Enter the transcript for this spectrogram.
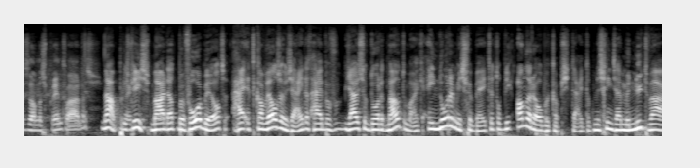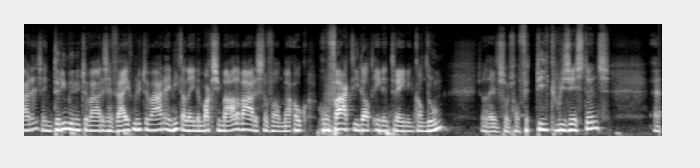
is dan de sprintwaardes? Nou, precies. Maar dat bijvoorbeeld, hij, het kan wel zo zijn dat hij juist ook door het mountainbiken enorm is verbeterd op die anaerobe capaciteit. Dat misschien zijn minuutwaarden, zijn drie minuten waarden, zijn vijf minuten waarden. En niet alleen de maximale waardes daarvan, maar ook hoe vaak hij dat in een training kan doen. Dus dat heeft een soort van fatigue resistance. Eh,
